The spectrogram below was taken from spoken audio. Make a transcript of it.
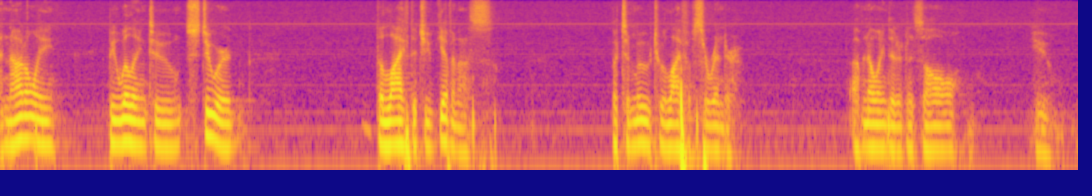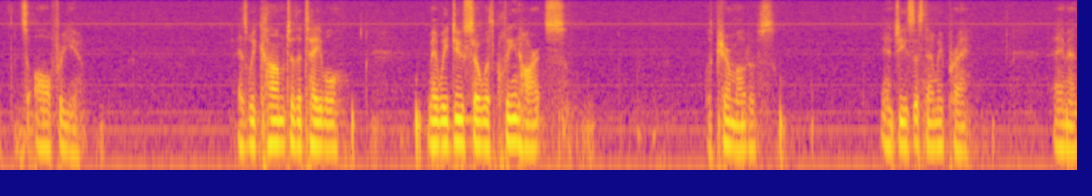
and not only be willing to steward the life that you've given us, but to move to a life of surrender, of knowing that it is all. It's all for you. As we come to the table, may we do so with clean hearts, with pure motives. In Jesus' name we pray. Amen.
